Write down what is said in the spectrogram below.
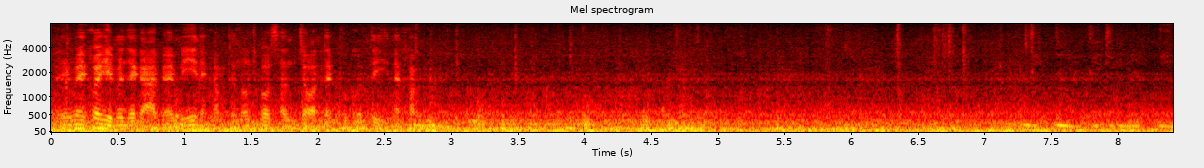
ไม่ไม่ค่อยเห็นบรรยากาศแบบนี้นะครับ แต่รถก็สัญจรได้ปกตินะครับเด็กหน่อยก็จะนักบิน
